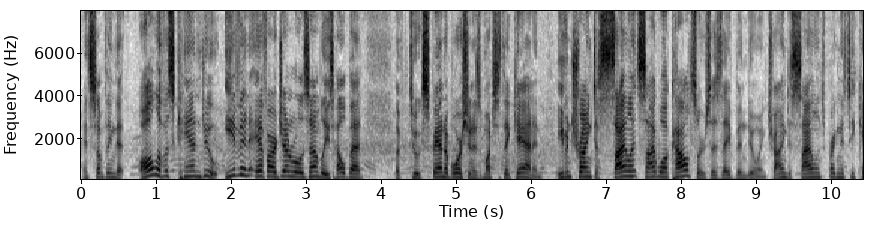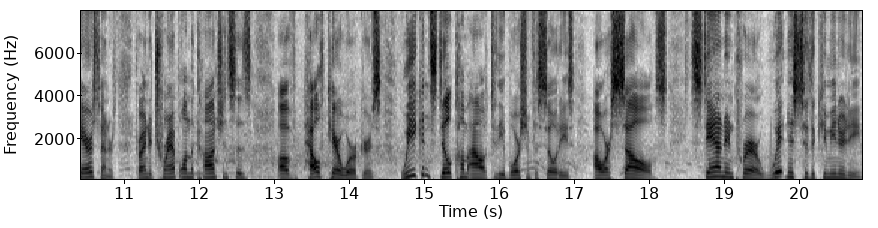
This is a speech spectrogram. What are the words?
and something that all of us can do, even if our General Assembly is hell bent to expand abortion as much as they can, and even trying to silence sidewalk counselors as they've been doing, trying to silence pregnancy care centers, trying to trample on the consciences of healthcare workers. We can still come out to the abortion facilities ourselves, stand in prayer, witness to the community.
